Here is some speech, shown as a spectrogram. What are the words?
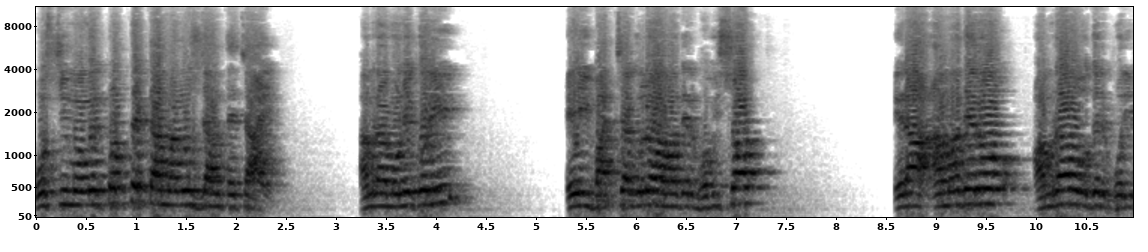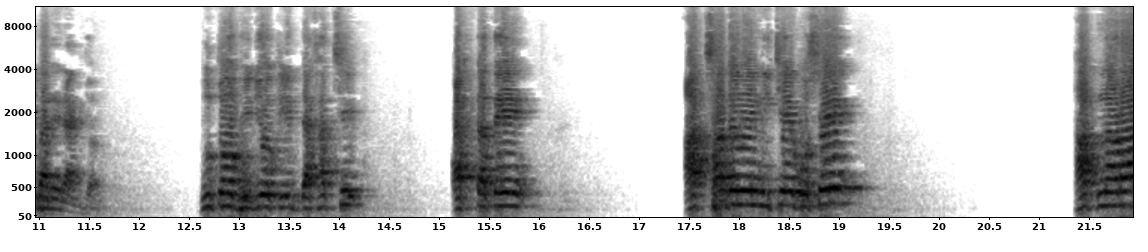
পশ্চিমবঙ্গের প্রত্যেকটা মানুষ জানতে চায়। আমরা মনে করি, এই বাচ্চাগুলো আমাদের ভবিষ্যৎ, এরা আমাদেরও, আমরাও ওদের পরিবারের একজন। দুটো ভিডিও ক্লিপ দেখাচ্ছি। একটাতে আচ্ছাদনের নিচে বসে হাত নাড়া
